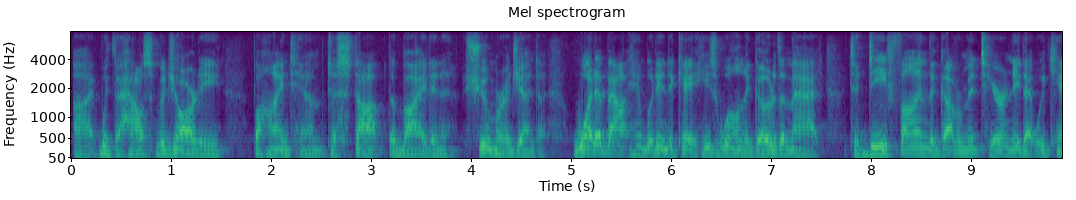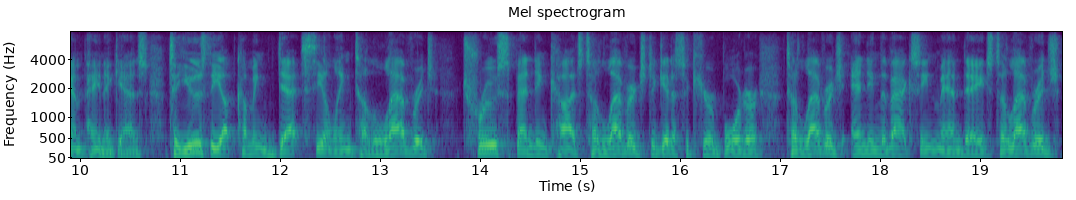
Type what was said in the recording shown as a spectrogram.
uh, with the House majority behind him to stop the Biden Schumer agenda. What about him would indicate he's willing to go to the mat to defund the government tyranny that we campaign against, to use the upcoming debt ceiling to leverage true spending cuts, to leverage to get a secure border, to leverage ending the vaccine mandates, to leverage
